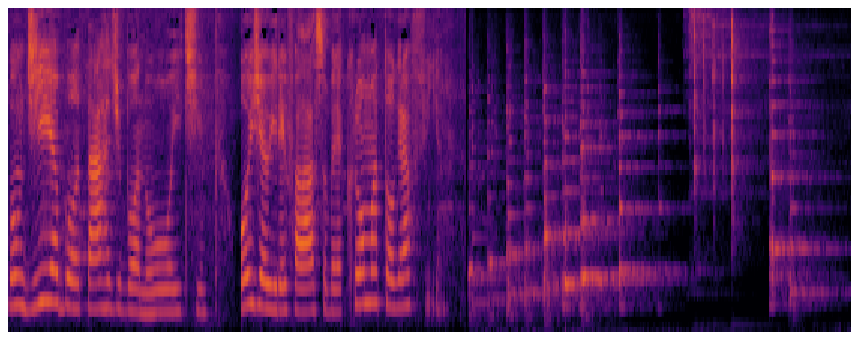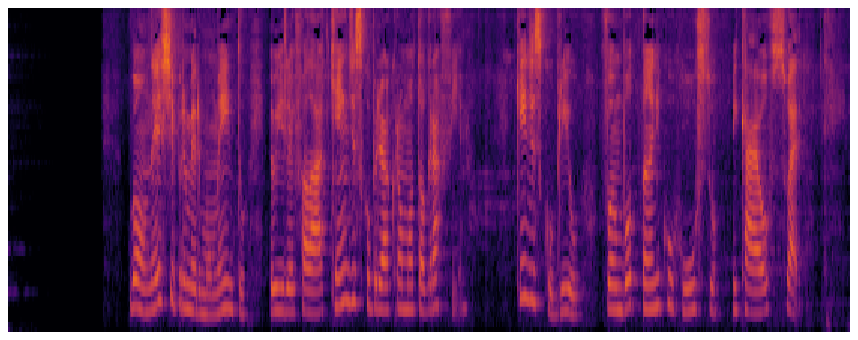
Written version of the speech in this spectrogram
Bom dia, boa tarde, boa noite. Hoje eu irei falar sobre a cromatografia. Bom, neste primeiro momento eu irei falar quem descobriu a cromatografia. Quem descobriu foi um botânico russo, Mikhail Schwedt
